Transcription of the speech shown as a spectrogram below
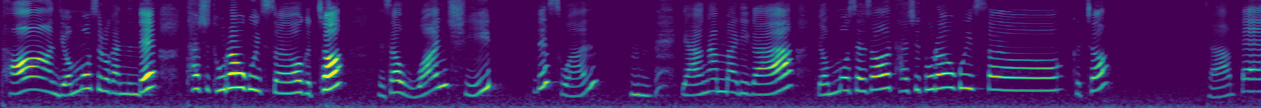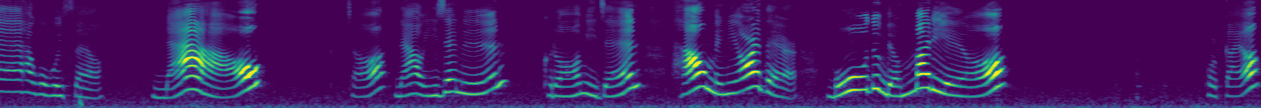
pond, 연못으로 갔는데 다시 돌아오고 있어요. 그쵸? 그래서 one sheep, this one, 양 한 마리가 연못에서 다시 돌아오고 있어요. 그쵸? 자, 빼 하고 오고 있어요. Now, 그쵸? Now, 이제는 그럼 이젠 how many are there? 모두 몇 마리예요? 볼까요?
